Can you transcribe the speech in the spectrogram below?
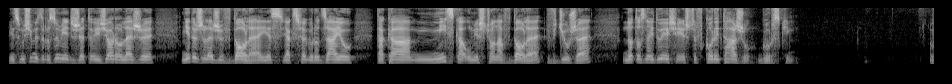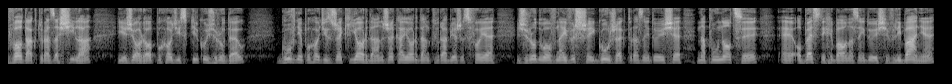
Więc musimy zrozumieć, że to jezioro leży, nie dość, że leży w dole, jest jak swego rodzaju taka miska umieszczona w dole, w dziurze, no to znajduje się jeszcze w korytarzu górskim. Woda, która zasila jezioro, pochodzi z kilku źródeł. Głównie pochodzi z rzeki Jordan. Rzeka Jordan, która bierze swoje źródło w najwyższej górze, która znajduje się na północy. E, obecnie chyba ona znajduje się w Libanie.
